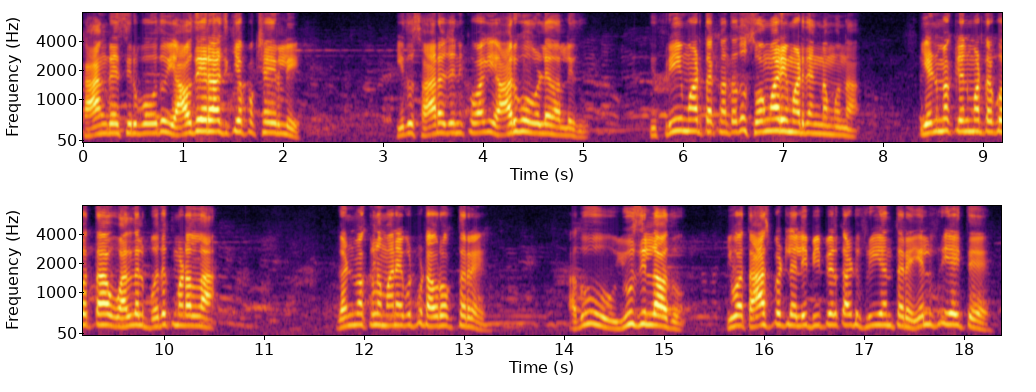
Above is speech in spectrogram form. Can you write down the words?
ಕಾಂಗ್ರೆಸ್ ಇರ್ಬೋದು, ಯಾವುದೇ ರಾಜಕೀಯ ಪಕ್ಷ ಇರಲಿ. ಇದು ಸಾರ್ವಜನಿಕವಾಗಿ ಯಾರಿಗೂ ಒಳ್ಳೆಯದಲ್ಲ ಇದು. ಇದು ಫ್ರೀ ಮಾಡ್ತಕ್ಕಂಥದ್ದು ಸೋಮಾರಿ ಮಾಡಿದಂಗೆ ನಮ್ಮನ್ನು. ಹೆಣ್ಮಕ್ಳು ಏನು ಮಾಡ್ತಾರೆ ಗೊತ್ತಾ? ಹೊಲದಲ್ಲಿ ಬದುಕು ಮಾಡಲ್ಲ. ಗಂಡು ಮಕ್ಕಳು ಮನೆ ಬಿಟ್ಬಿಟ್ಟು ಅವ್ರು ಹೋಗ್ತಾರೆ. ಅದು ಯೂಸ್ ಇಲ್ಲ ಅದು. ಇವತ್ತು ಹಾಸ್ಪಿಟ್ಲಲ್ಲಿ B P L card free ಅಂತಾರೆ. ಎಲ್ಲಿ ಫ್ರೀ ಐತೆ?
